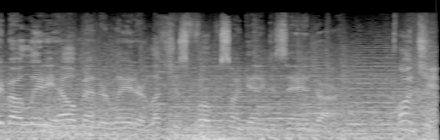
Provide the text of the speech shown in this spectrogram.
worry about Lady Hellbender later. Let's just focus on getting to Xandar. Punch it!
